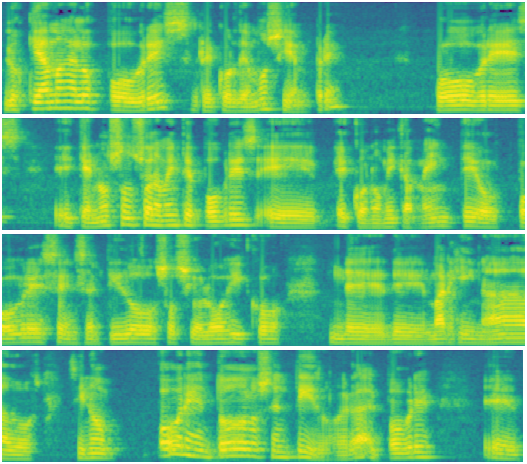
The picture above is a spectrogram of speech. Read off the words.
los que aman a los pobres, recordemos siempre, pobres eh, que no son solamente pobres eh, económicamente o pobres en sentido sociológico de, marginados, sino pobres en todos los sentidos, ¿verdad? El pobre eh,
